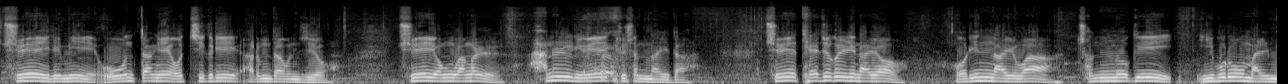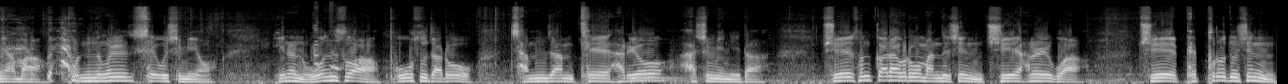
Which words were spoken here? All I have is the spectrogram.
주의 이름이 온 땅에 어찌 그리 아름다운지요 주의 영광을 하늘 위에 두셨나이다. 주의 대적을 인하여 어린 나이와 전목의 입으로 말미암아 권능을 세우시며 이는 원수와 보수자로 잠잠케 하려 하심이니이다. 주의 손가락으로 만드신 주의 하늘과 주의 베풀어 두신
